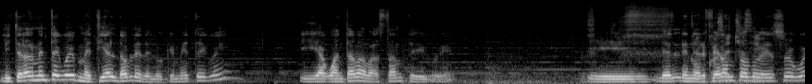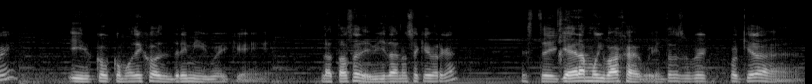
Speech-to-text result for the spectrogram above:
Literalmente, güey, metía el doble de lo que mete, güey, y aguantaba bastante, güey. Y le, le nerfearon todo sí. eso, güey, y co- como dijo el Dreamy, güey, que la tasa de vida, no sé qué verga, este, ya era muy baja, güey, entonces, güey, cualquiera...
